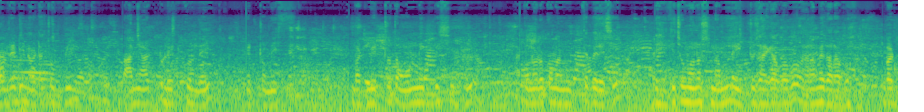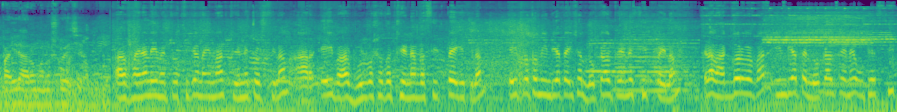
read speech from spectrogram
অলরেডি নয়টা চব্বিশ তো আমি আর একটু লেট করলেই মেট্রো মিস বাট মেট্রোতে অনেক বেশি ভিড়। কোনো রকম আমি উঠতে পেরেছি। কিছু মানুষ নামলে একটু জায়গা পাবো, আরামে দাঁড়াবো। বাট বাইরে আরও মানুষ রয়েছে। আর ফাইনালি মেট্রো থেকে নাইমার ট্রেনে চড়ছিলাম। আর এইবার ভুলবশত ট্রেনে আমরা সিট পেয়ে গেছিলাম। এই প্রথম ইন্ডিয়াতে এসে লোকাল ট্রেনে সিট পেলাম। এটা ভাগ্যর ব্যাপার ইন্ডিয়াতে লোকাল ট্রেনে উঠে সিট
